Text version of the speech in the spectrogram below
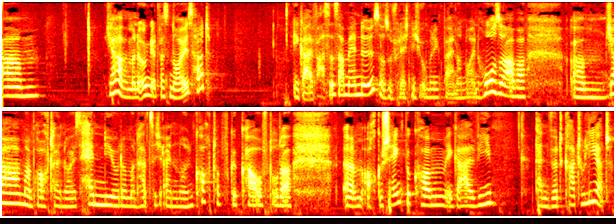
Ähm, ja, wenn man irgendetwas Neues hat, egal was es am Ende ist, also vielleicht nicht unbedingt bei einer neuen Hose, aber ähm, ja, man braucht ein neues Handy oder man hat sich einen neuen Kochtopf gekauft oder ähm, auch geschenkt bekommen, egal wie, dann wird gratuliert.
